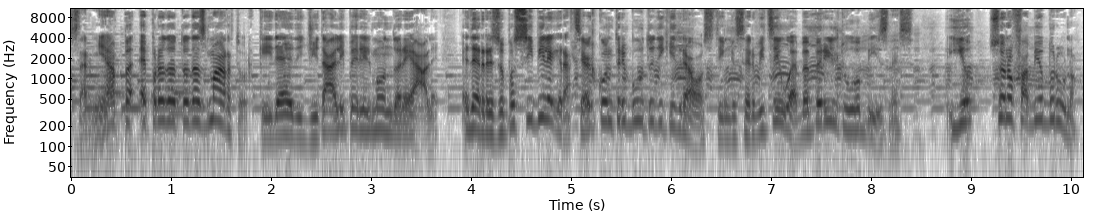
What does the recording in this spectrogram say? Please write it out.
Start Me Up è prodotto da Smartwork, idee digitali per il mondo reale, ed è reso possibile grazie al contributo di Kidra Hosting, servizi web per il tuo business. Io sono Fabio Bruno,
